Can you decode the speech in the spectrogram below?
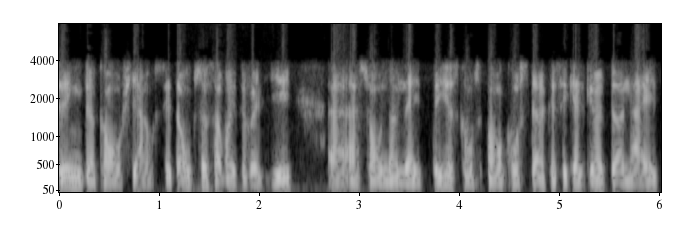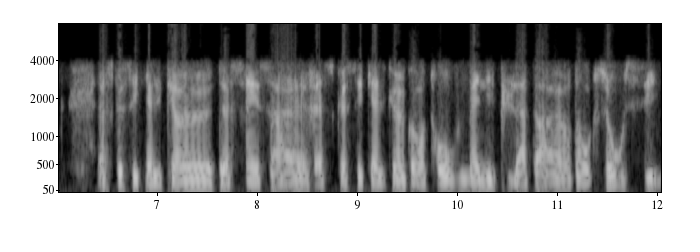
digne de confiance? Et donc ça, ça va être relié à, son honnêteté? Est-ce qu'on considère que c'est quelqu'un d'honnête? Est-ce que c'est quelqu'un de sincère? Est-ce que c'est quelqu'un qu'on trouve manipulateur? Donc ça aussi,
